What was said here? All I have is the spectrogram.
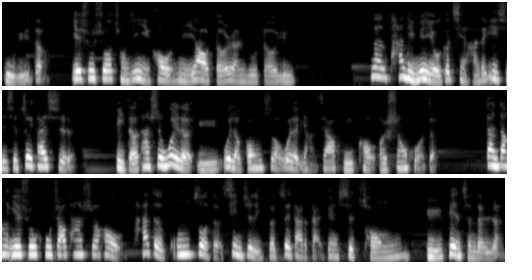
捕鱼的。耶稣说：“从今以后，你要得人如得鱼。”那它里面有个潜含的意思是，最开始。彼得他是为了鱼，为了工作，为了养家糊口而生活的。但当耶稣呼召他之后，他的工作的性质的一个最大的改变是从鱼变成的人，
